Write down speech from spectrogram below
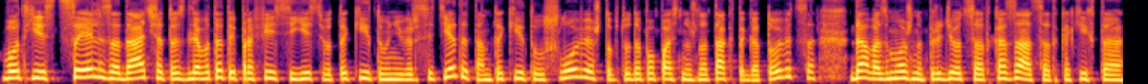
вот есть цель, задача, то есть для вот этой профессии есть вот такие-то университеты, там такие-то условия, чтобы туда попасть, нужно так-то готовиться. Да, возможно, придется отказаться от каких-то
